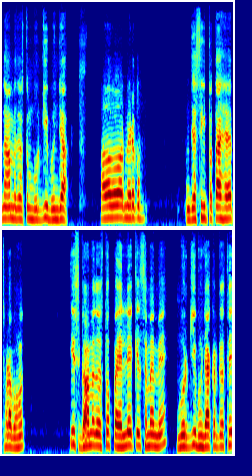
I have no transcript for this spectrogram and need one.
नाम है दोस्तों मुर्गी भुंजा। और मेरे को जैसे कि पता है थोड़ा बहुत इस गाँव में दोस्तों, पहले के समय में मुर्गी भुंजा करते थे,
